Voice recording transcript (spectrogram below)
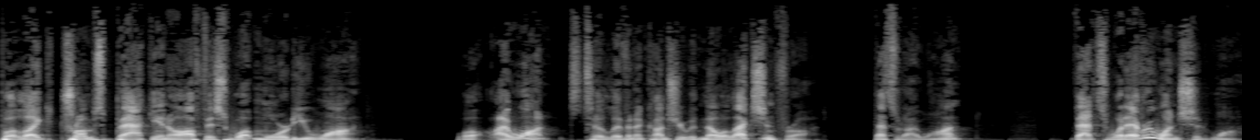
But like Trump's back in office, what more do you want? Well, I want to live in a country with no election fraud. That's what I want. That's what everyone should want.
